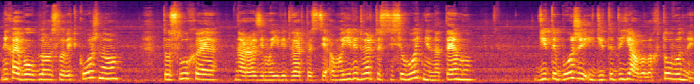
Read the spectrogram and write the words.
Нехай Бог благословить кожного, хто слухає наразі мої відвертості. А мої відвертості сьогодні на тему Діти Божі і діти диявола. Хто вони?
